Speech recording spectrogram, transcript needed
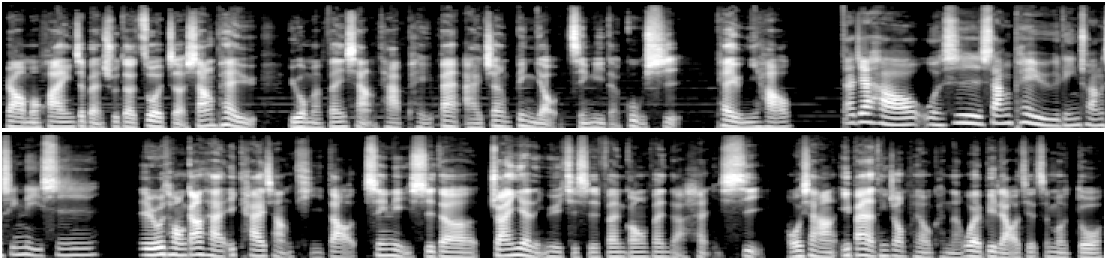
让我们欢迎这本书的作者商佩宇与我们分享他陪伴癌症病友经历的故事。佩宇你好，大家好，我是商佩宇，临床心理师。也如同刚才一开场提到，心理师的专业领域其实分工分得很细。我想一般的听众朋友可能未必了解这么多，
